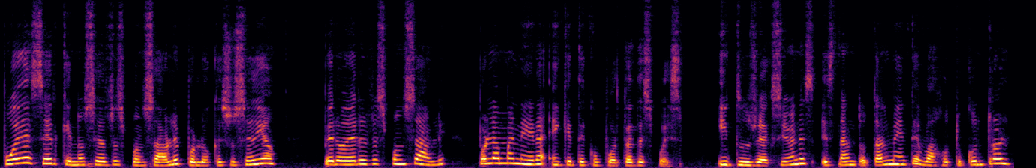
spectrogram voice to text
Puede ser que no seas responsable por lo que sucedió, pero eres responsable por la manera en que te comportas después. Y tus reacciones están totalmente bajo tu control.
